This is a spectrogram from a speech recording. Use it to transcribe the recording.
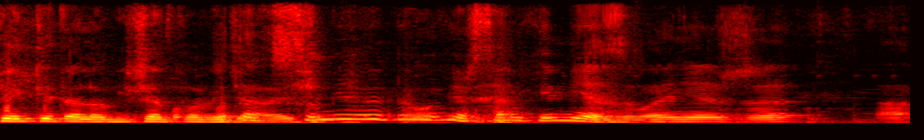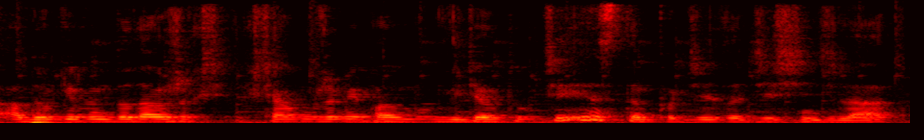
Pięknie to logicznie Bo, bo to w odpowiedziałeś. sumie było, wiesz, całkiem niezłe, nie, że a, a drugie bym dodał, że ch chciałbym, żeby mnie Pan Bóg widział tu, gdzie jestem po za 10 lat.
